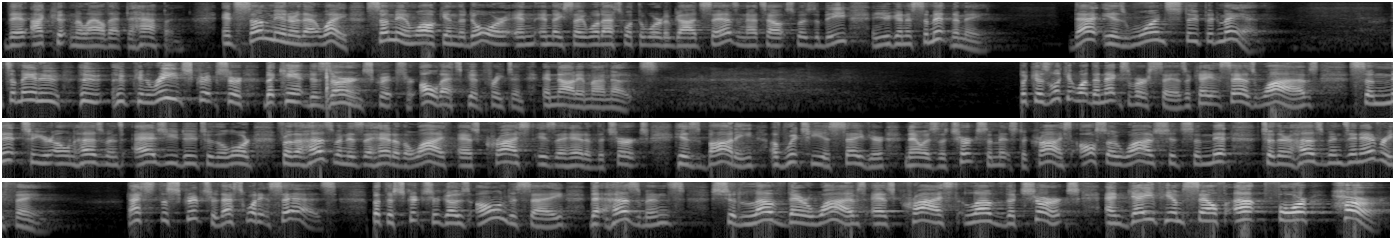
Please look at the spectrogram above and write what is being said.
that I couldn't allow that to happen. And some men are that way. Some men walk in the door and, and they say, Well, that's what the Word of God says, and that's how it's supposed to be, and you're going to submit to me. That is one stupid man. It's a man who, who, who can read Scripture but can't discern Scripture. Oh, that's good preaching and not in my notes. Because look at what the next verse says, okay? It says, Wives, submit to your own husbands as you do to the Lord. For the husband is the head of the wife, as Christ is the head of the church, his body, of which he is Savior. Now, as the church submits to Christ, also wives should submit to their husbands in everything. That's the scripture, that's what it says. But the scripture goes on to say that husbands should love their wives as Christ loved the church and gave himself up for her.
